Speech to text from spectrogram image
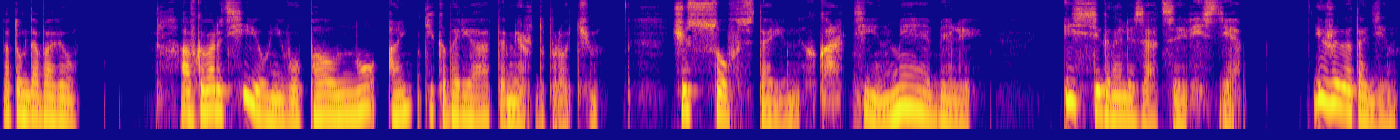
потом добавил. А в квартире у него полно антиквариата, между прочим. Часов старинных, картин, мебели и сигнализация везде. И живет один.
